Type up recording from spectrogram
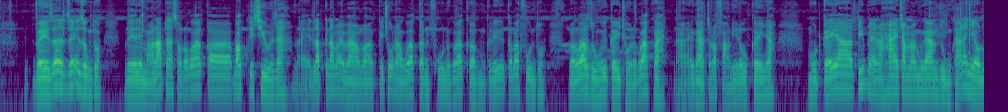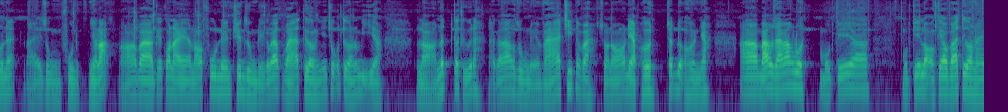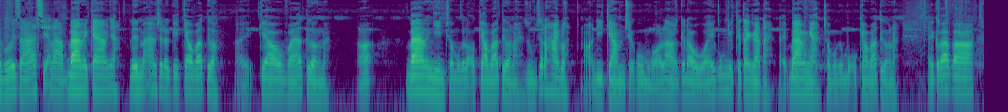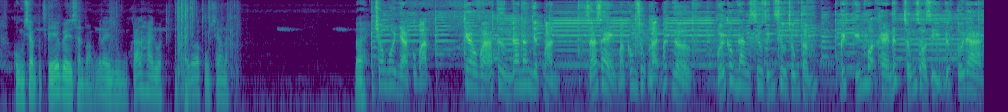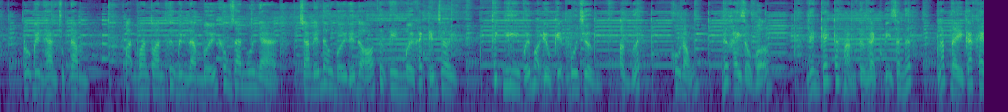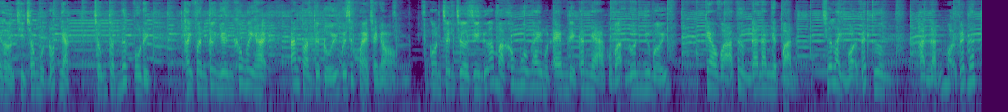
Về rất là dễ dùng thôi về để mở nắp ra sau đó các bác ờ, bóc cái siêu này ra. Lại lắp cái nắp này vào và cái chỗ nào các bác cần phun thì các bác cầm cái đấy các bác phun thôi. Và các bác dùng cái cây chổi để các bác gạt. Đấy, gạt cho nó phẳng đi là ok nhá. Một cái ờ, tip này là 250g dùng khá là nhiều luôn đấy. Đấy dùng phun được nhiều lắm. Đó và cái con này nó phun lên chuyên dùng để các bác vá tường những chỗ tường nó bị ờ, lở nứt các thứ này. Đấy, các bác dùng để vá chít nó vào cho nó đẹp hơn chất lượng hơn nhá. À, báo giá bác luôn. Một cái uh, một cái lọ keo vá tường này với giá sẽ là 30k nhá. Lên mã em sẽ là cái keo vá tường. Đấy, keo vá tường này. Đó 30.000 cho một cái lọ keo vá tường này. Dùng rất là hay luôn. Nó đi kèm sẽ gồm có là cái đầu ấy cũng như cái tay gạt này. Đấy 30 ngàn cho một cái bộ keo vá tường này. Đấy các bác uh, cùng xem thực tế về sản phẩm. Cái này dùng khá là hay luôn. Đấy các bác cùng xem này. Đây. Cho ngôi nhà của bạn keo vá tường đa năng Nhật Bản giá rẻ mà công dụng lại bất ngờ với công năng siêu dính siêu chống thấm bịt kín mọi khe nứt chống dò dỉ nước tối đa độ bền hàng chục năm. Bạn hoàn toàn tự mình làm mới không gian ngôi nhà chạm đến đâu mới đến đó tự tin mời khách đến chơi. Thích nghi với mọi điều kiện môi trường, ẩm ướt, khô nóng, nước hay dầu vỡ liên kết các mảng tường gạch bị dâng nứt lắp đầy các khe hở chỉ trong một đốt nhạc, chống thấm nước vô địch. Thành phần tự nhiên không gây hại, an toàn tuyệt đối với sức khỏe trẻ nhỏ. Còn chần chờ gì nữa mà không mua ngay một em để căn nhà của bạn luôn như mới. Keo vá tường đa năng nhật bản chữa lành mọi vết thương hàn gắn mọi vết nứt.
